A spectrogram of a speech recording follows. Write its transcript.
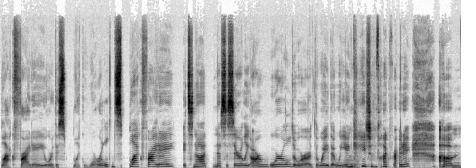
Black Friday or this like world's Black Friday. It's not necessarily our world or the way that we oh. engage in Black Friday. Um,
